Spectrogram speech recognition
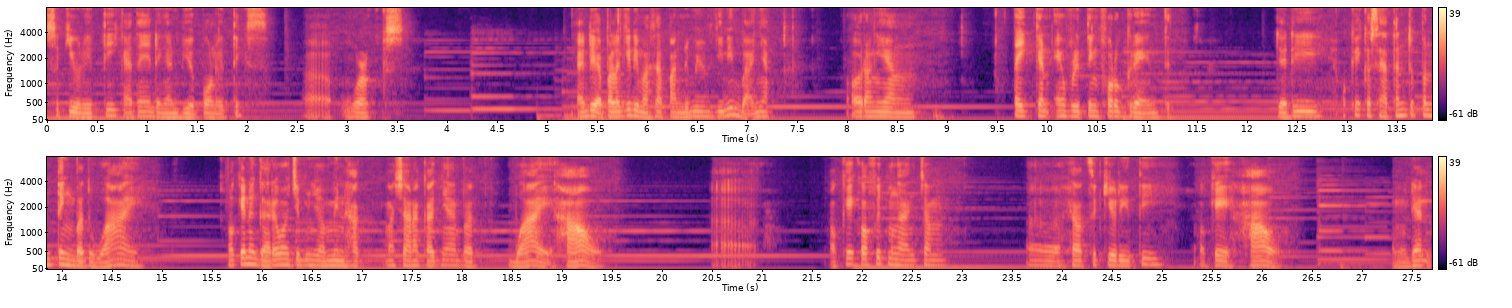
security katanya dengan biopolitics uh, works jadi apalagi di masa pandemi begini banyak orang yang taken everything for granted. Jadi, oke okay, kesehatan itu penting, but why? Oke okay, negara wajib menjamin hak masyarakatnya, but why? How? Uh, oke okay, COVID mengancam uh, health security, oke okay, how? Kemudian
